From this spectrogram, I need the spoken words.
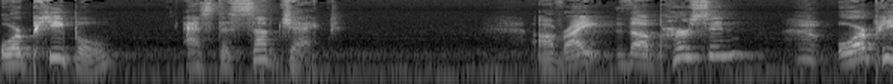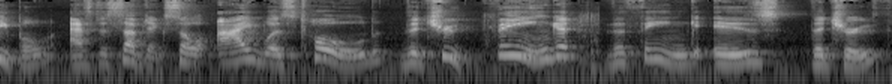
or people as the subject. All right, the person or people as the subject. So I was told the truth. Thing, the thing is the truth.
